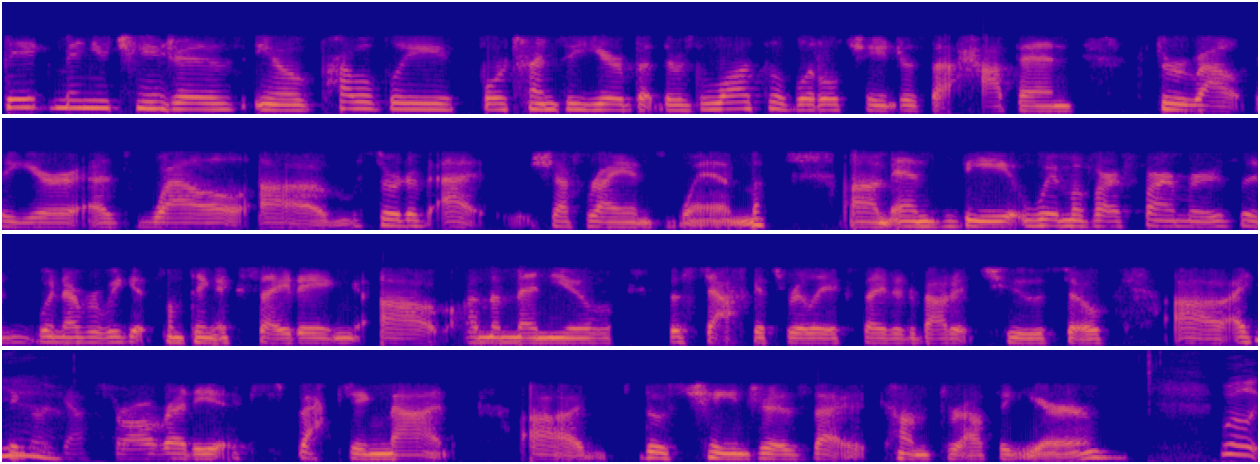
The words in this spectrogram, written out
big menu changes, you know, probably four times a year, but there's lots of little changes that happen throughout the year as well, um, sort of at Chef Ryan's whim um, and the whim of our farmers. And whenever we get something exciting uh, on the menu, the staff gets really excited about it too. So uh, I think yeah. our guests are already expecting that. Uh, those changes that come throughout the year. Well,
